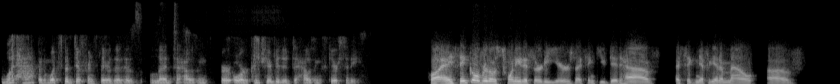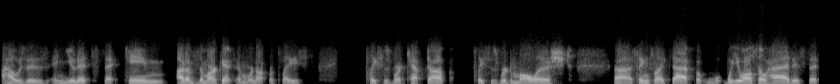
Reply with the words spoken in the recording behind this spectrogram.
what happened? What's the difference there that has led to housing or, or contributed to housing scarcity? Well, I think over those 20 to 30 years, I think you did have a significant amount of houses and units that came out of the market and were not replaced. Places weren't kept up, places were demolished, uh, things like that. But w- what you also had is that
